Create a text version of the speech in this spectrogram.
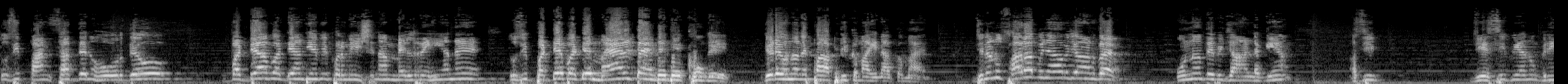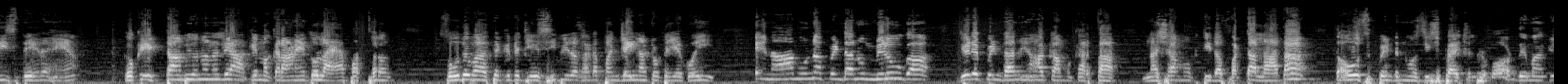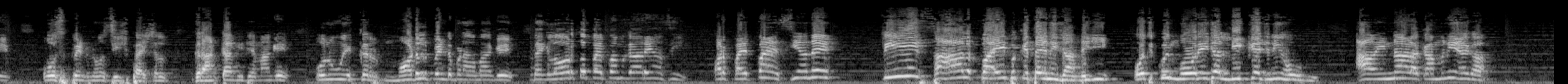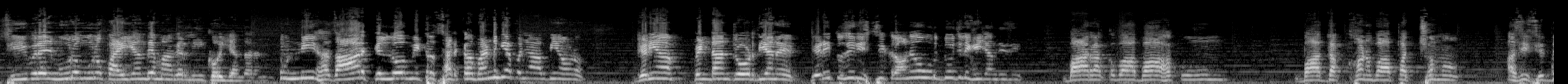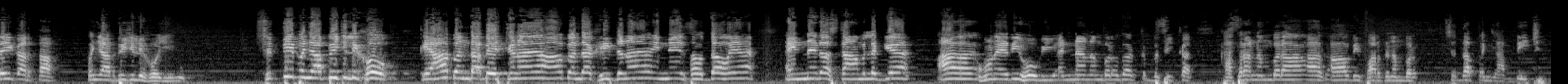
ਤੁਸੀਂ 5-7 ਦਿਨ ਹੋਰ ਦਿਓ। ਵੱਡਿਆਂ ਵੱਡਿਆਂ ਦੀਆਂ ਵੀ ਪਰਮਿਸ਼ਨਾਂ ਮਿਲ ਰਹੀਆਂ ਨੇ। ਤੁਸੀਂ ਵੱਡੇ ਵੱਡੇ ਮਹਿਲ ਢਹਿੰਦੇ ਦੇਖੋਗੇ, ਜਿਹੜੇ ਉਹਨਾਂ ਨੇ ਪਾਪ ਦੀ ਕਮਾਈ ਨਾਲ ਕਮਾਏ। ਜਿਨ੍ਹਾਂ ਨੂੰ ਸਾਰਾ ਪੰਜਾਬ ਜਾਣਦਾ ਹੈ, ਉਹਨਾਂ ਤੇ ਵੀ ਜਾਣ ਲੱਗੇ ਆ ਅਸੀਂ ਜੀਸੀਬੀਆਂ ਨੂੰ ਗਰੀਸ ਦੇ ਰਹੇ ਹਾਂ, ਕਿਉਂਕਿ ਇੱਟਾਂ ਵੀ ਉਹਨਾਂ ਨੇ ਲਿਆ ਕੇ ਮਕਰਾਣੇ ਤੋਂ ਲਾਇਆ ਪੱਥਰ। ਸੋ ਉਹਦੇ ਵਾਸਤੇ ਕਿਤੇ ਜੀਸੀਬੀ ਦਾ ਸਾਡਾ ਪੰਜਾ ਹੀ ਨਾ ਟੁੱਟ ਜੇ ਕੋਈ। ਇਨਾਮ ਉਹਨਾਂ ਪਿੰਡਾਂ ਨੂੰ ਮਿਲੂਗਾ, ਜਿਹੜੇ ਪਿੰਡਾਂ ਨੇ ਆਹ ਕੰਮ ਕਰਤਾ, ਨਸ਼ਾ ਮੁਕਤੀ ਦਾ ਫੱਟਾ ਲਾਤਾ। ਤਾਂ ਉਸ ਪਿੰਡ ਨੂੰ ਅਸੀਂ ਸਪੈਸ਼ਲ ਰਿਵਾਰਡ ਦੇਵਾਂਗੇ, ਉਸ ਪਿੰਡ ਨੂੰ ਅਸੀਂ ਸਪੈਸ਼ਲ ਗ੍ਰਾਂਟਾਂ ਵੀ ਦੇਵਾਂਗੇ, ਉਹਨੂੰ ਇੱਕ ਮਾਡਲ ਪਿੰਡ ਬਣਾਵਾਂਗੇ। ਬੈਂਗਲੌਰ ਤੋਂ ਪਾਈਪਾਂ ਮੰਗਾ ਰਹੇ ਹਾਂ ਅਸੀਂ, ਔਰ ਪਾਈਪਾਂ ਐਸੀਆਂ ਨੇ 30 ਸਾਲ ਪਾਈਪ ਕਿਤੇ ਨਹੀਂ ਜਾਂਦੀ ਜੀ, ਉਹ 'ਚ ਕੋਈ ਮੋਰੀ ਜਾਂ ਲੀਕੇਜ ਨਹੀਂ ਹੋਊਗੀ। ਆ ਇੰਨਾ ਵਾਲਾ ਕੰਮ ਨਹੀਂ ਹੈਗਾ। ਸੀਵਰੇਜ ਮੂਰੋ ਮੂਰੋ ਪਾਈ ਜਾਂਦੇ, ਮਗਰ ਲੀਕ ਹੋਈ ਜਾਂਦਾ ਰਹਿੰਦਾ। 19000 ਕਿਲੋਮੀਟਰ ਸੜਕਾਂ ਬਣਨਗੀਆਂ ਪੰਜਾਬ ਦੀਆਂ ਹੁਣ, ਜਿਹੜੀਆਂ ਪਿੰਡਾਂ ਜੋੜਦੀਆਂ ਨੇ, ਜਿਹੜੀ ਤੁਸੀਂ ਰਜਿਸਟਰੀ ਕਰਾਉਨੇ ਹੋ ਉਰਦੂ 'ਚ ਲਿਖੀ ਜਾਂਦੀ ਸੀ। ਬਾ ਰਕਬਾ ਬਾ ਹਕੂਮ ਬਾ ਦੱਖਣ ਬਾ ਪੱਛਮ, ਅਸੀਂ ਸਿੱਧਾ ਹੀ ਕਰਤਾ, ਪੰਜਾਬੀ 'ਚ ਲਿਖੋ ਜੀ ਨੂੰ ਸਿੱਧੀ ਪੰਜਾਬੀ 'ਚ ਲਿਖੋ ਕਿ ਆਹ ਬੰਦਾ ਵੇਚਣਾ ਆ, ਆਹ ਬੰਦਾ ਖਰੀਦਣਾ ਆ, ਇੰਨੇ ਸੌਦਾ ਹੋਇਆ, ਇੰਨੇ ਦਾ ਸਟਾਮ ਲੱਗਿਆ ਆ ਹੁਣ ਇਹਦੀ ਹੋ ਗਈ, ਇੰਨਾ ਨੰਬਰ ਉਹਦਾ ਕ- ਵਸੀਕਾ, ਖਸਰਾ ਨੰਬਰ ਆ ਆ- ਆਪਦੀ ਫਰਦ ਨੰਬਰ, ਸਿੱਧਾ ਪੰਜਾਬੀ 'ਚ।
